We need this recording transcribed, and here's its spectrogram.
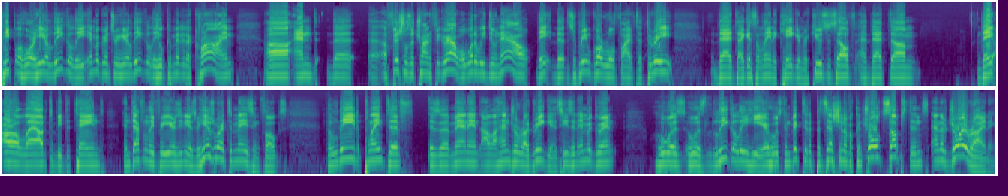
people who are here legally, immigrants who are here legally, who committed a crime, uh, and the uh, officials are trying to figure out, well, what do we do now? They, the Supreme Court ruled five to three that I guess Elena Kagan recused herself, and that um, they are allowed to be detained indefinitely for years and years. But here's where it's amazing, folks. The lead plaintiff is a man named Alejandro Rodriguez. He's an immigrant who was who was legally here, who was convicted of possession of a controlled substance and of joyriding.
